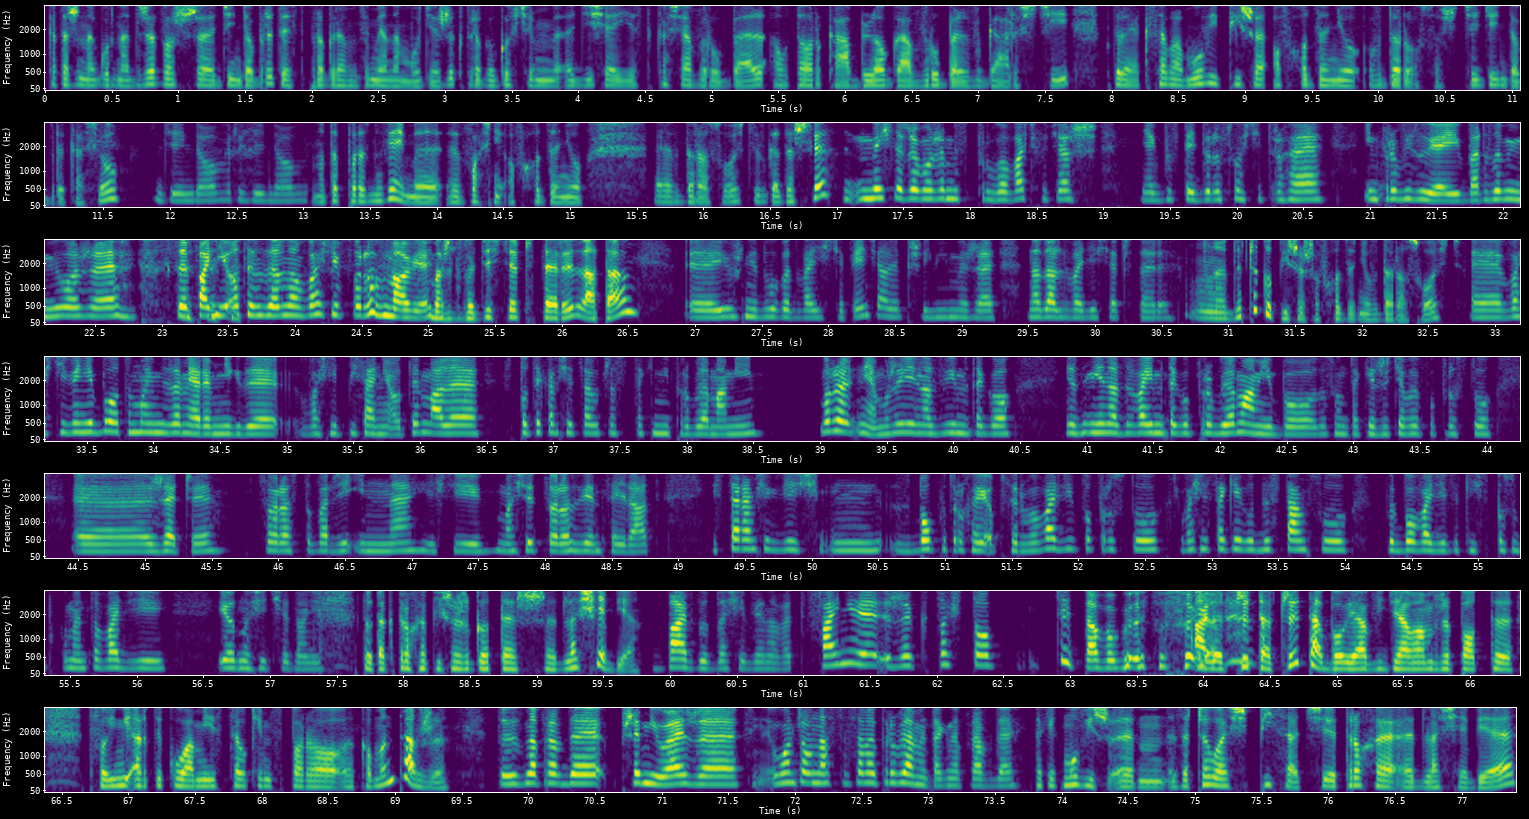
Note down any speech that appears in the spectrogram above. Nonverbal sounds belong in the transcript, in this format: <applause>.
Katarzyna Górna-Drzewosz, dzień dobry. To jest program Wymiana Młodzieży, którego gościem dzisiaj jest Kasia Wrubel, autorka bloga Wrubel w garści, która jak sama mówi, pisze o wchodzeniu w dorosłość. Dzień dobry, Kasiu. Dzień dobry, dzień dobry. No to porozmawiajmy właśnie o wchodzeniu w dorosłość. Zgadzasz się? Myślę, że możemy spróbować, chociaż jakby w tej dorosłości trochę improwizuję i bardzo mi miło, że chce pani o tym ze mną właśnie porozmawiać. Masz 24 lata? Y, już niedługo 25, ale przyjmijmy, że nadal 24. Dlaczego piszesz o wchodzeniu w dorosłość? Y, właściwie nie było to moim zamiarem nigdy właśnie pisanie o tym, ale spotykam się cały czas z takimi problemami. Może nie, może nie nazwijmy tego, nie, nie nazywajmy tego problemami, bo to są takie życiowe po prostu e, rzeczy, coraz to bardziej inne, jeśli ma się coraz więcej lat. I staram się gdzieś mm, z boku trochę je obserwować i po prostu właśnie z takiego dystansu próbować je w jakiś sposób komentować i, i odnosić się do nich. To tak trochę piszesz go też dla siebie. Bardzo dla siebie nawet. Fajnie, że ktoś to czyta w ogóle to sobie. Ale czyta, czyta, bo ja widziałam, że pod e, twoimi artykułami jest całkiem sporo e, komentarzy. To jest naprawdę przemiłe, że łączą nas te same problemy tak naprawdę. Tak jak mówisz, zaczęłaś pisać trochę e, dla siebie,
